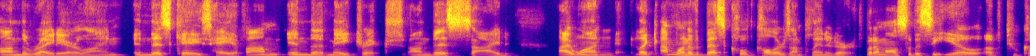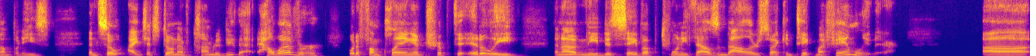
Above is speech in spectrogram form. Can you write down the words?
on the right airline. In this case, hey, if I'm in the matrix on this side, I want Mhm. like I'm one of the best cold callers on planet Earth, but I'm also the CEO of two companies. And so I just don't have time to do that. However, what if I'm planning a trip to Italy and I need to save up $20,000 so I can take my family there? Uh,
